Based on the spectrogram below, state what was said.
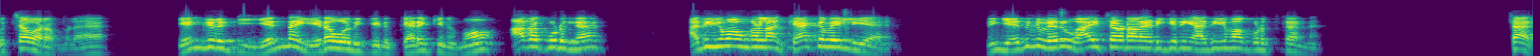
உச்சவரம்புல எங்களுக்கு என்ன இடஒதுக்கீடு கிடைக்கணுமோ அதை கொடுங்க. அதிகமாக உங்களெல்லாம் கேட்கவே இல்லையே. நீங்க எதுக்கு வெறும் வாய்ச்சாவடால் அடிக்கிறீங்க? அதிகமா கொடுத்துட்டேன்னு. சார்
